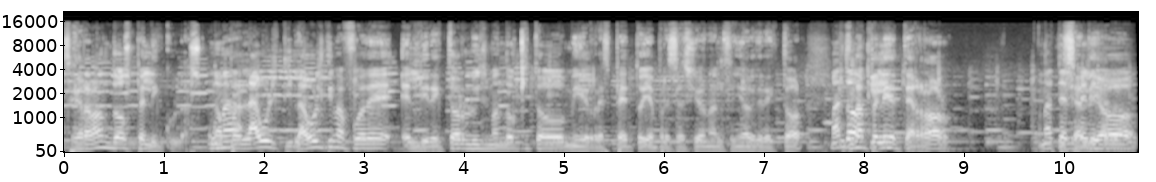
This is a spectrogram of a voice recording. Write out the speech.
Se grabaron dos películas. No, pero la última. La última fue de el director Luis Mandoki. Todo mi respeto y apreciación al señor director. Mandoki. Es una peli de terror. Una Y salió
